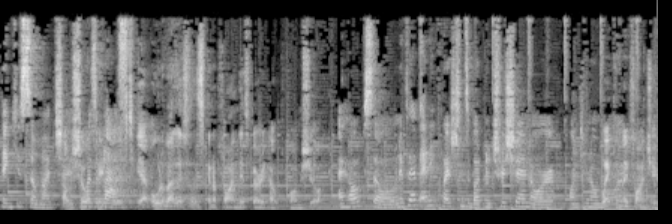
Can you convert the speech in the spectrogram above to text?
Thank you so much. I'm it sure was a blast. yeah, all of our listeners are going to find this very helpful. I'm sure. I hope so. And if they have any questions about nutrition or want to know Where more, can they find you?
